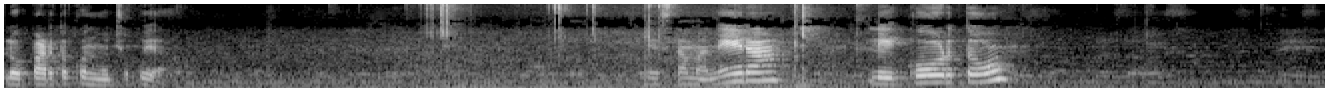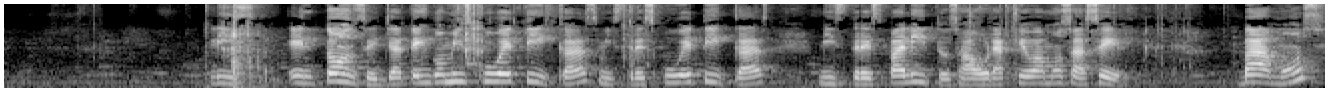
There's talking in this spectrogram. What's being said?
lo parto con mucho cuidado. Esta manera. Le corto. Listo. Entonces ya tengo mis cubeticas mis tres cubeticas mis tres palitos. Ahora qué vamos a hacer vamos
